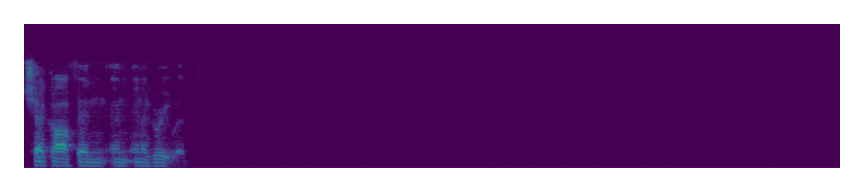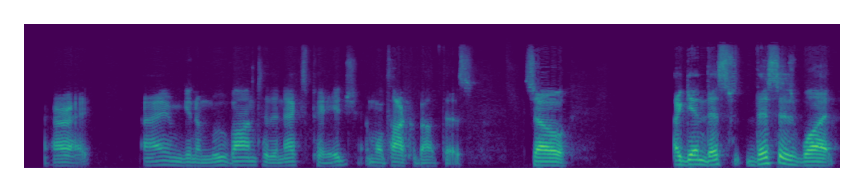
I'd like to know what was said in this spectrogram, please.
check off and, and, and agree with. All right. I am going to move on to the next page and we'll talk about this. So again this this is what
